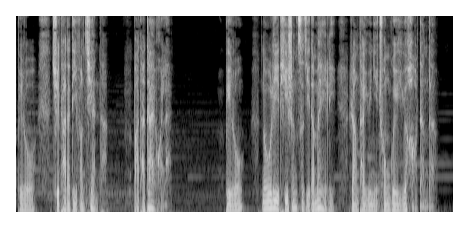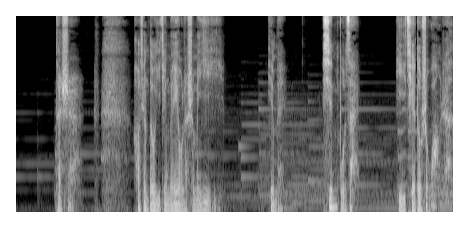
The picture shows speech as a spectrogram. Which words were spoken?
比如去他的地方见他，把他带回来；比如努力提升自己的魅力，让他与你重归于好等等。但是，好像都已经没有了什么意义，因为心不在，一切都是枉然。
